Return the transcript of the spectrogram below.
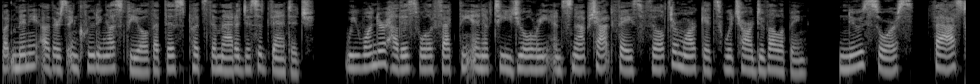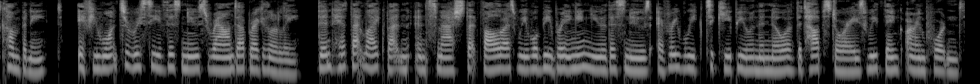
but many others, including us, feel that this puts them at a disadvantage. We wonder how this will affect the NFT jewelry and Snapchat face filter markets which are developing. News source Fast Company. If you want to receive this news roundup regularly, then hit that like button and smash that follow as we will be bringing you this news every week to keep you in the know of the top stories we think are important.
